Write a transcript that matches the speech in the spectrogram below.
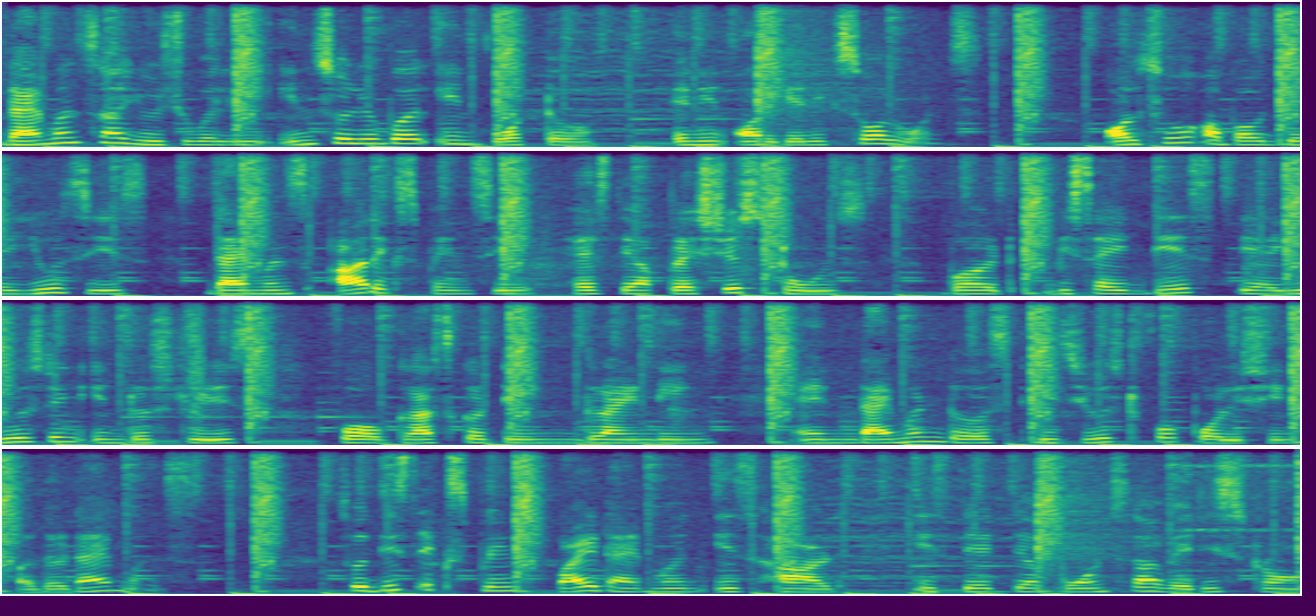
Diamonds are usually insoluble in water and in organic solvents. Also about their uses Diamonds are expensive as they are precious stones, but beside this, they are used in industries for glass cutting, grinding, and diamond dust is used for polishing other diamonds. So this explains why diamond is hard is that their bonds are very strong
